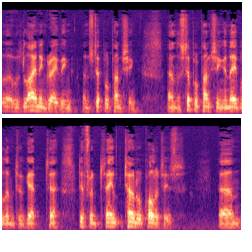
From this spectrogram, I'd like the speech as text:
There was line engraving and stipple punching, and the stipple punching enabled them to get uh, different tonal qualities. Um,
